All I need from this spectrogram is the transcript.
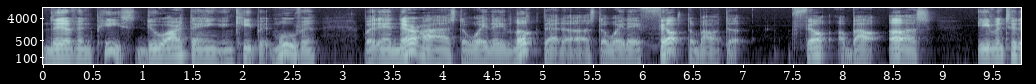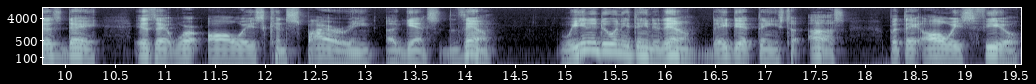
live in peace, do our thing, and keep it moving. But in their eyes, the way they looked at us, the way they felt about the felt about us, even to this day, is that we're always conspiring against them. We didn't do anything to them; they did things to us, but they always feel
